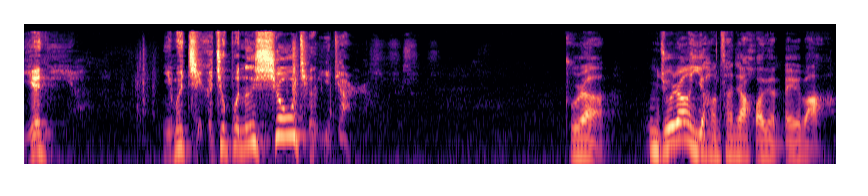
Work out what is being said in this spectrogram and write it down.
你呀你呀，你们几个就不能消停一点啊？主任，你就让一航参加华远杯吧。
